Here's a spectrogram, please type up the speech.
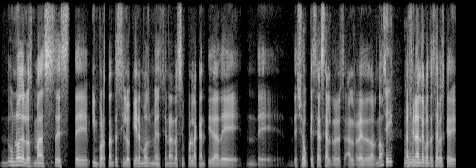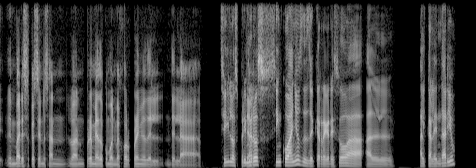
uno de los más este, importantes, si lo queremos mencionar así por la cantidad de, de show que se hace alrededor, ¿no? Sí. Al final de cuentas, sabes que en varias ocasiones han, lo han premiado como el mejor premio del, de la... Sí, los primeros cinco años desde que regresó al, calendario,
